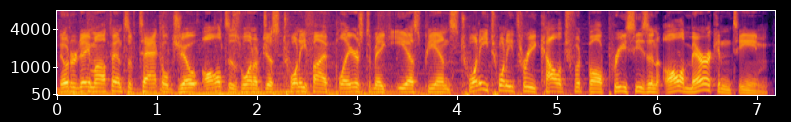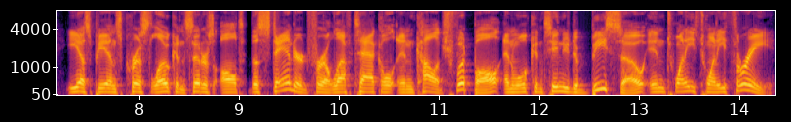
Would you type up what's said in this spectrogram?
Notre Dame offensive tackle Joe Alt is one of just 25 players to make ESPN's 2023 college football preseason All American team. ESPN's Chris Low considers Alt the standard for a left tackle in college football and will continue to be so in 2023.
